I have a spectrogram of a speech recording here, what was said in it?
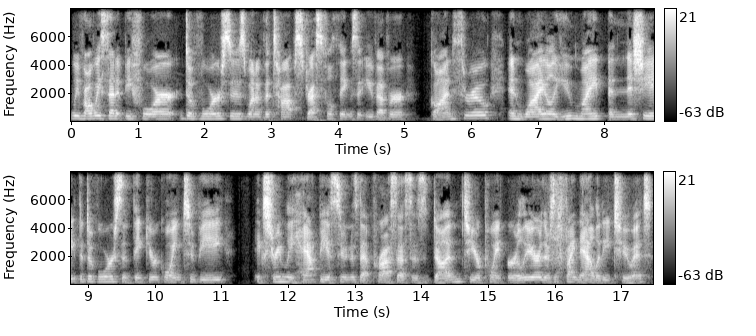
We've always said it before divorce is one of the top stressful things that you've ever gone through. And while you might initiate the divorce and think you're going to be extremely happy as soon as that process is done. To your point earlier, there's a finality to it.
